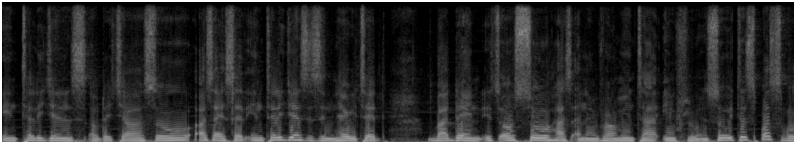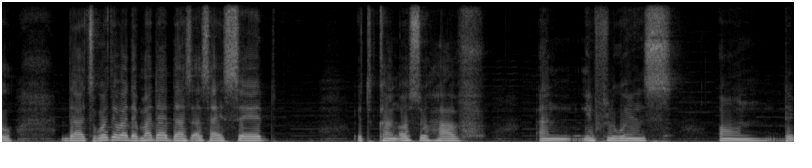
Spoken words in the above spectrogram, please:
intelligence of the child. So, as I said, intelligence is inherited, but then it also has an environmental influence. So, it is possible that whatever the mother does, as I said, it can also have an influence on the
